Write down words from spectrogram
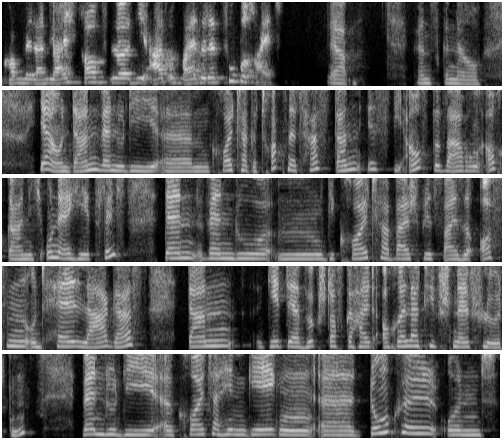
kommen wir dann gleich drauf, äh, die Art und Weise der Zubereitung. Ja. Ganz genau. Ja, und dann, wenn du die ähm, Kräuter getrocknet hast, dann ist die Aufbewahrung auch gar nicht unerheblich. Denn wenn du ähm, die Kräuter beispielsweise offen und hell lagerst, dann geht der Wirkstoffgehalt auch relativ schnell flöten. Wenn du die äh, Kräuter hingegen äh, dunkel und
